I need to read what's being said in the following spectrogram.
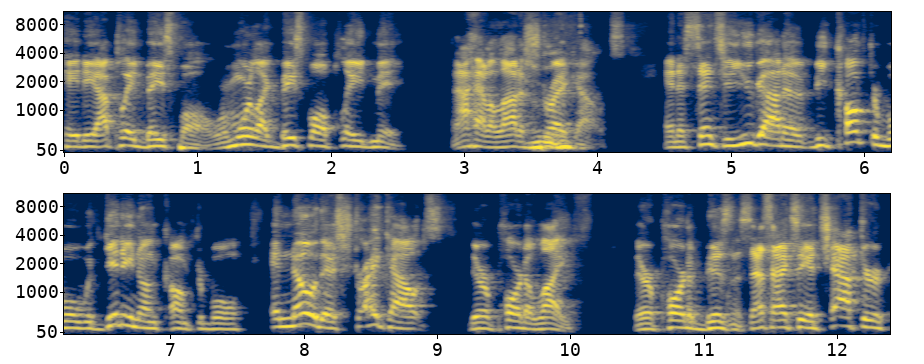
KD, I played baseball, or more like baseball played me. And I had a lot of mm-hmm. strikeouts. Mm-hmm. And essentially, you got to be comfortable with getting uncomfortable and know that strikeouts, they're a part of life. They're a part of business. That's actually a chapter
